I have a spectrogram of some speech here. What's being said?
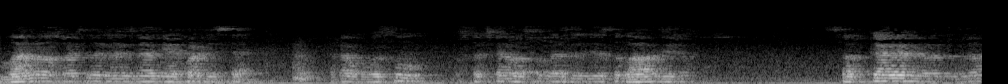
మనలో స్వచ్ఛత కలిగించడానికి ఏర్పాటు చేస్తారు అక్కడ ఒక వస్తువు స్వచ్ఛమైన వస్తువు దర్శనం చేస్తూ భావన చేయడం సత్కార్యాన్ని నిర్వర్తించడం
